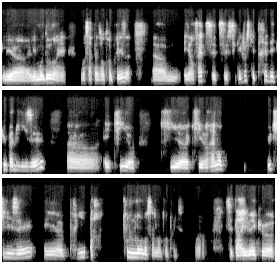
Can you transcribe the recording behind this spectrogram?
les, les modos dans, dans, certaines entreprises. et en fait, c'est quelque chose qui est très déculpabilisé. Euh, et qui, euh, qui, euh, qui est vraiment utilisé et pris par tout le monde au sein de l'entreprise. Voilà. C'est arrivé que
